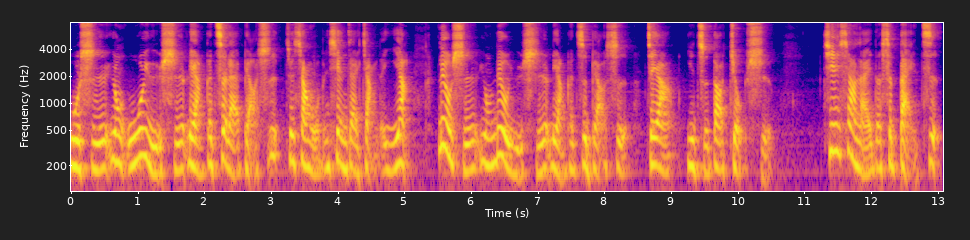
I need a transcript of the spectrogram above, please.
五十用五与十两个字来表示，就像我们现在讲的一样。六十用六与十两个字表示，这样一直到九十。接下来的是百字，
